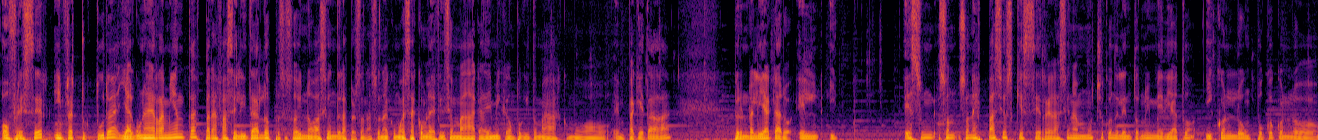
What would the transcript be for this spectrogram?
ofrecer infraestructura y algunas herramientas para facilitar los procesos de innovación de las personas. Suena como esa es como la definición más académica, un poquito más como empaquetada, pero en realidad, claro, es un, son, son espacios que se relacionan mucho con el entorno inmediato y con lo un poco con lo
